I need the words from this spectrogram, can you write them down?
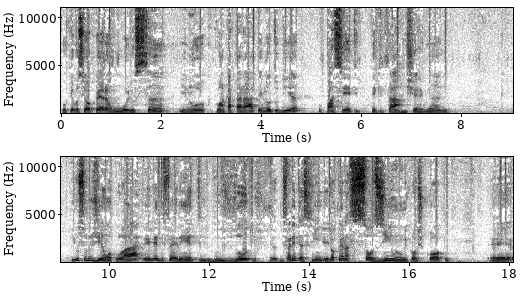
porque você opera um olho sã e no, com a catarata e no outro dia o paciente tem que estar enxergando. E o cirurgião ocular, ele é diferente dos outros, diferente assim, ele opera sozinho no microscópio, é,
